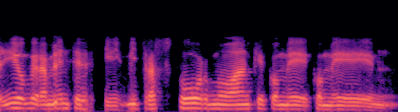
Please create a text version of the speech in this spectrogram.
io veramente mi, mi, trasformo anche come, come,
